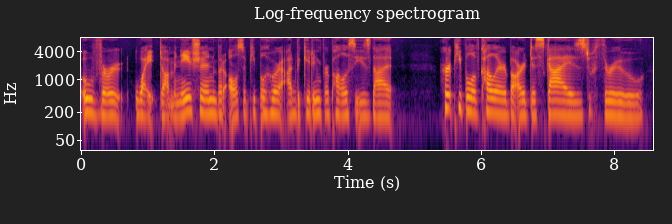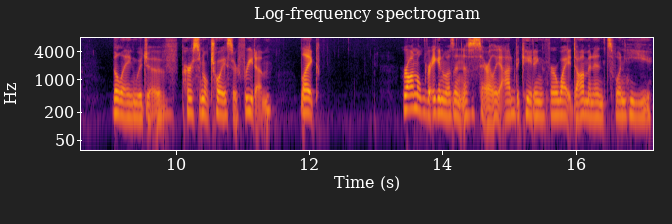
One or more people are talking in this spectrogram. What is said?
overt white domination, but also people who are advocating for policies that hurt people of color but are disguised through the language of personal choice or freedom. Like, Ronald Reagan wasn't necessarily advocating for white dominance when he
